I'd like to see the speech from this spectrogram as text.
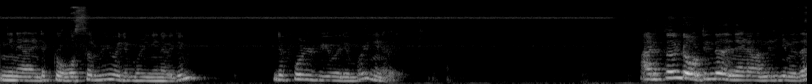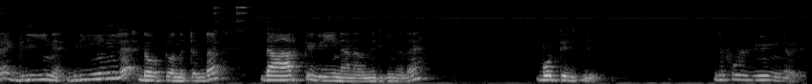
ഇങ്ങനെയാണ്. അതിന്റെ ക്ലോസർ വ്യൂ വരുമ്പോൾ ഇങ്ങനെ വരും. ഇതിന്റെ ഫുൾ വ്യൂ വരുമ്പോൾ ഇങ്ങനെ വരും. അടുത്തതും ഡോട്ടിന്റെ തന്നെയാണ് വന്നിരിക്കുന്നത്. ഗ്രീന് ഗ്രീനിൽ ഡോട്ട് വന്നിട്ടുണ്ട്. ഡാർക്ക് ഗ്രീൻ ആണ് വന്നിരിക്കുന്നത്. ബോട്ടിൽ ഗ്രീൻ ഇതിന്റെ ഫുൾ വ്യൂ ഇങ്ങനെ വരും.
